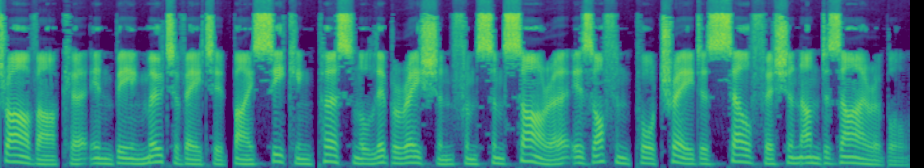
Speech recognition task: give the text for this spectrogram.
Sravaka in being motivated by seeking personal liberation from samsara is often portrayed as selfish and undesirable.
